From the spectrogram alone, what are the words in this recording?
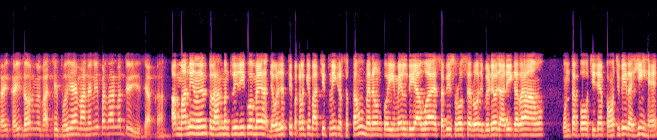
कई कई दौर में बातचीत हुई है माननीय प्रधानमंत्री जी से आपका? अब माननीय नरेंद्र प्रधानमंत्री जी को मैं ज़बरदस्ती पकड़ के बातचीत नहीं कर सकता हूँ। मैंने उनको ईमेल दिया हुआ है सभी स्रोत से रोज वीडियो जारी कर रहा हूँ। उन तक वो चीज़ें पहुँच भी रही हैं।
